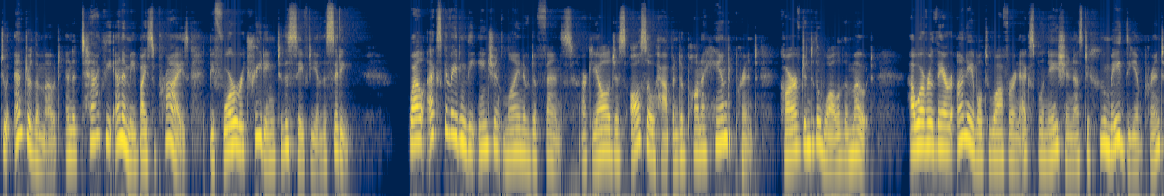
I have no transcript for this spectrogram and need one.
to enter the moat and attack the enemy by surprise before retreating to the safety of the city. While excavating the ancient line of defense, archaeologists also happened upon a handprint carved into the wall of the moat. However, they are unable to offer an explanation as to who made the imprint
